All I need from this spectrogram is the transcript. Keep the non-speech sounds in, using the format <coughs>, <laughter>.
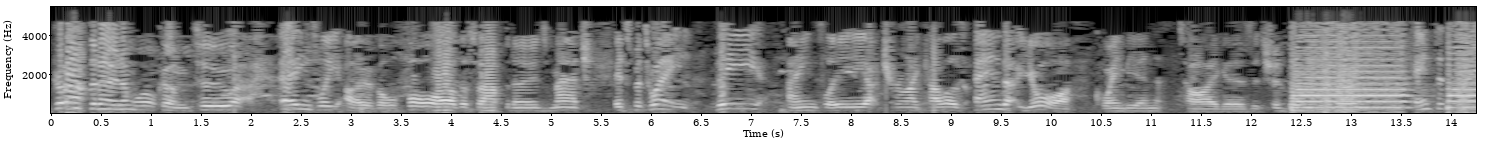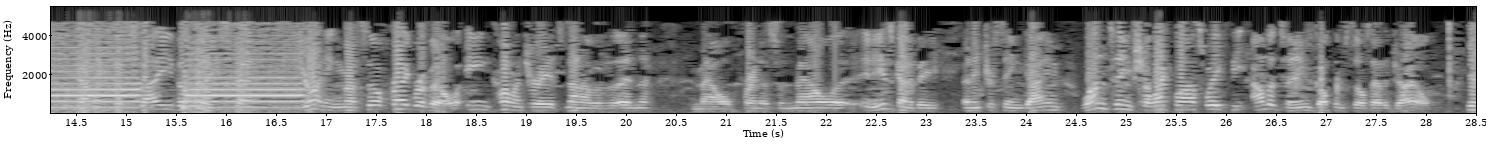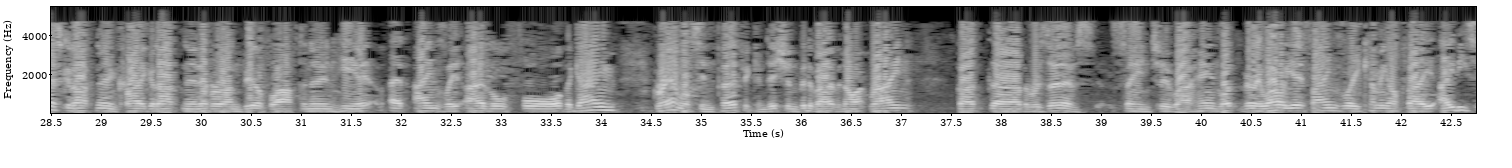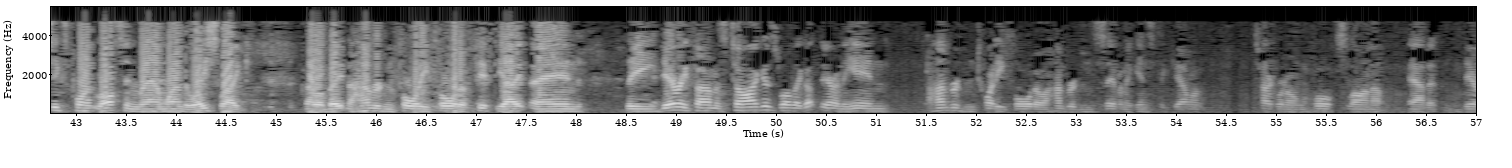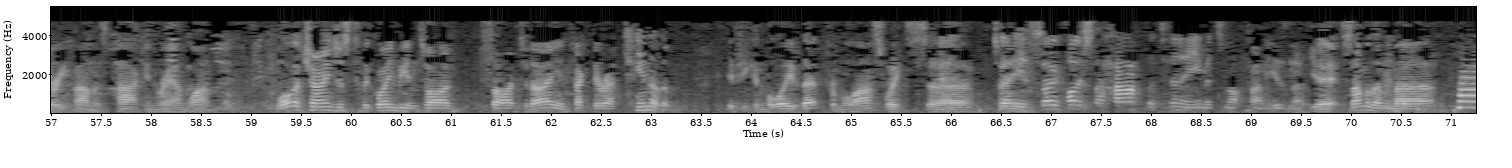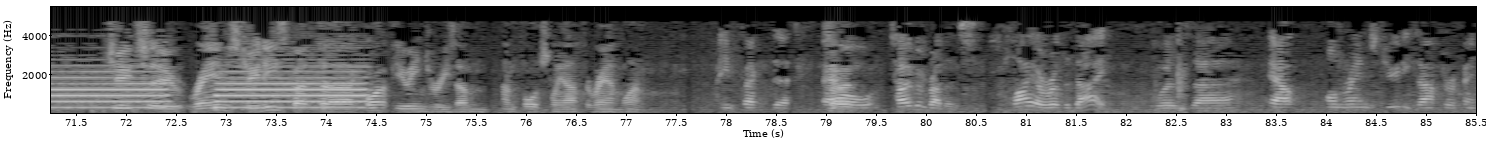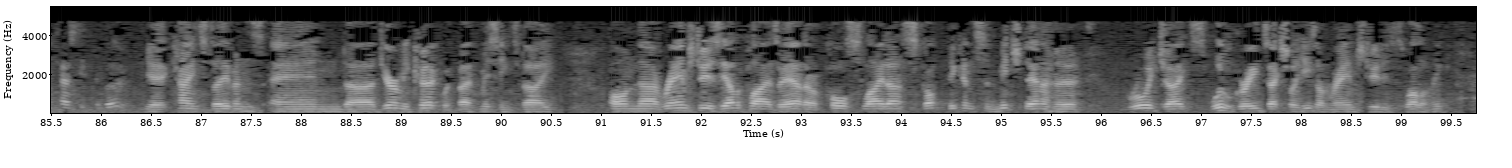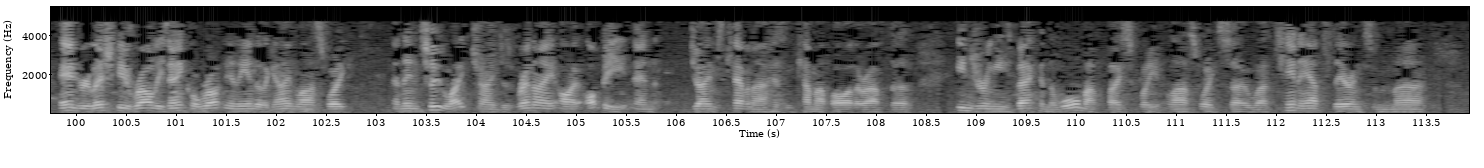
Good afternoon and welcome to Ainslie Oval for this afternoon's match. It's between the Ainslie Tricolours and your Queanbeyan Tigers. It should be entertaining game to say the least. And joining myself, Craig Revell, in commentary, it's none other than Mal Prentice. And Mal, it is going to be an interesting game. One team shellacked last week, the other team got themselves out of jail. Yes, good afternoon, Craig. Good afternoon, everyone. Beautiful afternoon here at Ainslie Oval for the game. Ground looks in perfect condition. Bit of overnight rain, but uh, the reserves seem to uh, handle it very well. Yes, Ainslie coming off a 86 point loss in round one to Eastlake. They were beaten 144 to 58, and the Dairy Farmers Tigers, well, they got there in the end, 124 to 107 against the gallant Tuggeranong Hawks lineup out at Dairy Farmers Park in round one. A lot of changes to the Queanbeyan tide side today. In fact, there are 10 of them, if you can believe that, from last week's uh, team. is so close to half the team, it's not funny, isn't it? Yeah, some of them uh, due to Rams duties, but uh, quite a few injuries, um, unfortunately, after round one. In fact, uh, our Tobin Brothers player of the day was uh, out on Rams duties after a fantastic debut. Yeah, Kane Stevens and uh, Jeremy were both missing today. On uh, Rams duties, the other players are out are Paul Slater, Scott Dickinson, Mitch Danaher, Roy Jakes, Will Griggs, actually he's on Rams duties as well, I think. Andrew Leschke rolled his ankle right near the end of the game last week. And then two late changes, Rene Iopi and James Kavanagh hasn't come up either after injuring his back in the warm-up basically last week. So uh, 10 outs there and some uh,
